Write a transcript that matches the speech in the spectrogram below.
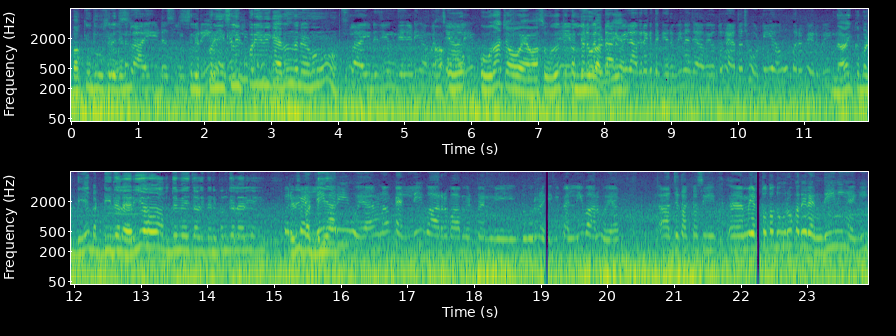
ਬਾਕੀ ਦੂਸਰੇ ਜਿਹੜੇ ਸਲਾਈਡ ਸਲਿੱਪਰੀ ਸਲਿੱਪਰੀ ਵੀ ਕਹਿ ਦਿੰਦੇ ਨੇ ਉਹਨੂੰ। ਸਲਾਈਡ ਜੀ ਹੁੰਦੀ ਹੈ ਜਿਹੜੀ ਆ ਬੱਚਿਆਂ ਉਹ- ਵਾਲੀ। ਉਹਦਾ ਚਾਅ ਆ ਬਸ ਉਹਦੇ ਤੇ ਕੱਲੀ ਉਹ ਲੱਗ ਰਹੀ ਵੀ ਹੈ। ਲੱਗ ਰਿਹਾ ਕਿਤੇ ਗਿਰ ਵੀ ਨਾ ਜਾਵੇ। ਉਹ ਤਾਂ ਹੈ ਤਾਂ ਛੋਟੀ ਆ ਉਹ ਪਰ ਫਿਰ ਵੀ। ਨਾ ਇੱਕ ਵੱਡੀ ਹੈ ਵੱਡੀ ਤੇ ਲੈ ਰਹੀ ਹੈ ਉਹ ਆਪਦੇ ਮੇਚ ਵਾਲੀ ਤੇ ਨਹੀਂ ਪੰਗੇ ਲੈ ਰਹੀ ਹੈਗੀ। ਜਿਹੜੀ ਪਹਿਲੀ ਵੱਡੀ ਹੈ। ਵਾਰੀ ਹੋਇਆ ਹਨਾ ਪਹਿਲੀ ਵਾਰ ਰਬਾਬ ਮੇਰੇ ਤੋਂ ਇੰਨੀ ਦੂਰ ਰਹੇਗੀ ਪਹਿਲੀ ਵਾਰ ਹੋਇਆ। ਅੱਜ ਤੱਕ ਅਸੀਂ, ਅਹ, ਮੇਰੇ ਤੋਂ ਤਾਂ ਦੂਰ ਕਦੇ ਰਹਿੰਦੀ ਹੀ ਨਹੀਂ ਹੈਗੀ।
